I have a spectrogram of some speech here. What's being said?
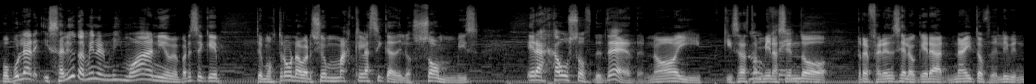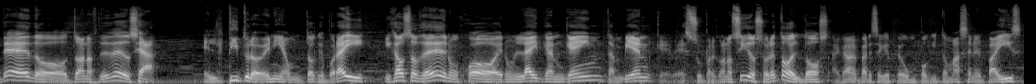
popular y salió también el mismo año, me parece que te mostró una versión más clásica de los zombies. Era House of the Dead, ¿no? Y quizás también haciendo referencia a lo que era Night of the Living Dead o Dawn of the Dead, o sea, el título venía un toque por ahí. Y House of the Dead era un juego, era un light gun game también, que es súper conocido, sobre todo el 2, acá me parece que pegó un poquito más en el país.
